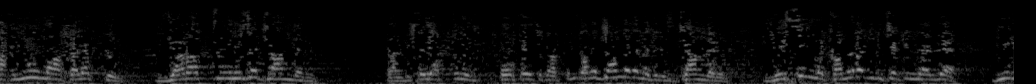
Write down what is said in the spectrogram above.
Ahyu ma halaktım. Yarattığınıza can verin. Yani bir şey yaptınız, ortaya çıkarttınız ama can veremediniz, can verin. Resim kamera gibi çekimlerde bir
